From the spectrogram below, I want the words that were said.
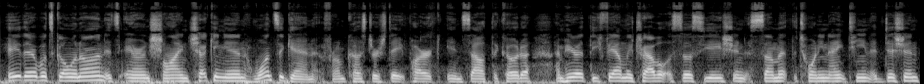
Hey there, what's going on? It's Aaron Schlein checking in once again from Custer State Park in South Dakota. I'm here at the Family Travel Association Summit, the 2019 edition.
